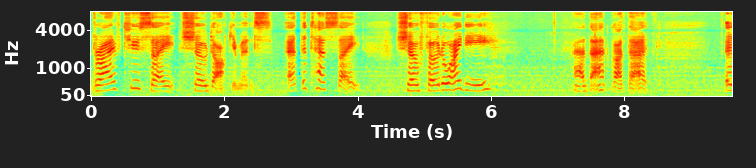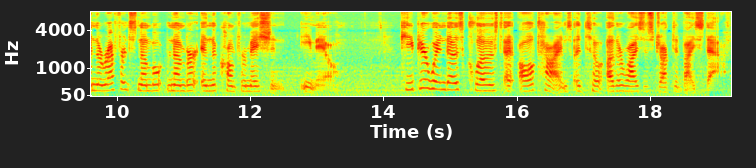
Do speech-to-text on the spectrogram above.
Drive to site. Show documents at the test site. Show photo ID. Had that, got that, and the reference number number in the confirmation email. Keep your windows closed at all times until otherwise instructed by staff.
